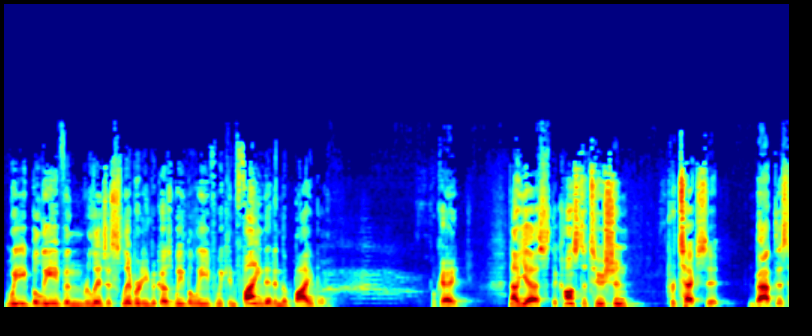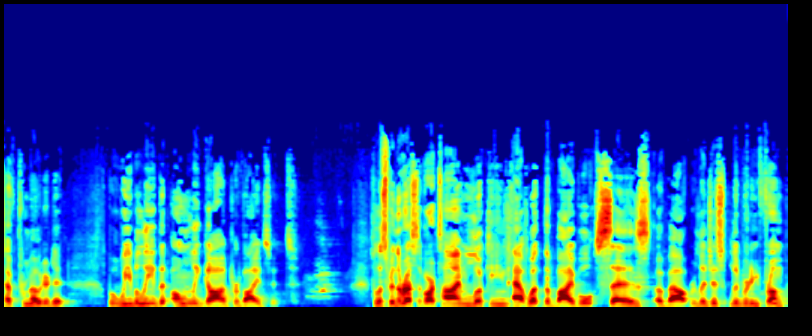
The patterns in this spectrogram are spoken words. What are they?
We believe in religious liberty because we believe we can find it in the Bible. Okay? Now, yes, the Constitution protects it, Baptists have promoted it, but we believe that only God provides it. So let's spend the rest of our time looking at what the Bible says about religious liberty. From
